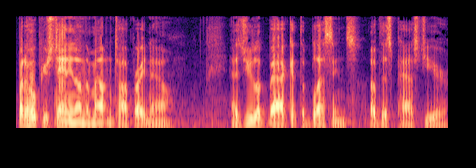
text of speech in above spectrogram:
but I hope you're standing on the mountaintop right now as you look back at the blessings of this past year.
